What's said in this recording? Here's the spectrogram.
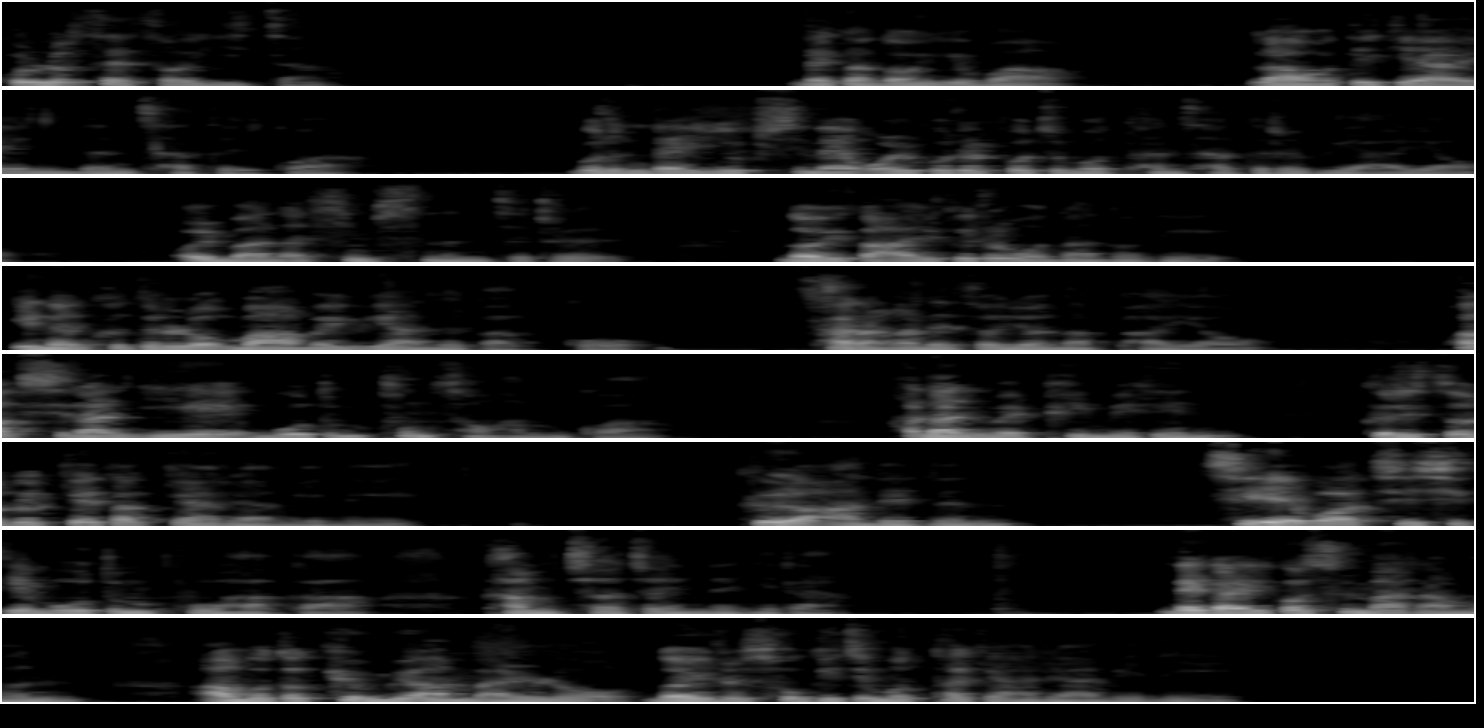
골로새서 2장. 내가 너희와 라오디게아에 있는 자들과 무른 내 육신의 얼굴을 보지 못한 자들을 위하여 얼마나 힘쓰는지를 너희가 알기를 원하노니 이는 그들로 마음의 위안을 받고 사랑 안에서 연합하여 확실한 이의 모든 풍성함과 하나님의 비밀인 그리스도를 깨닫게 하려 함이니 그 안에는 지혜와 지식의 모든 보화가 감춰져 있느니라. 내가 이것을 말함은 아무도 교묘한 말로 너희를 속이지 못하게 하려 함이니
